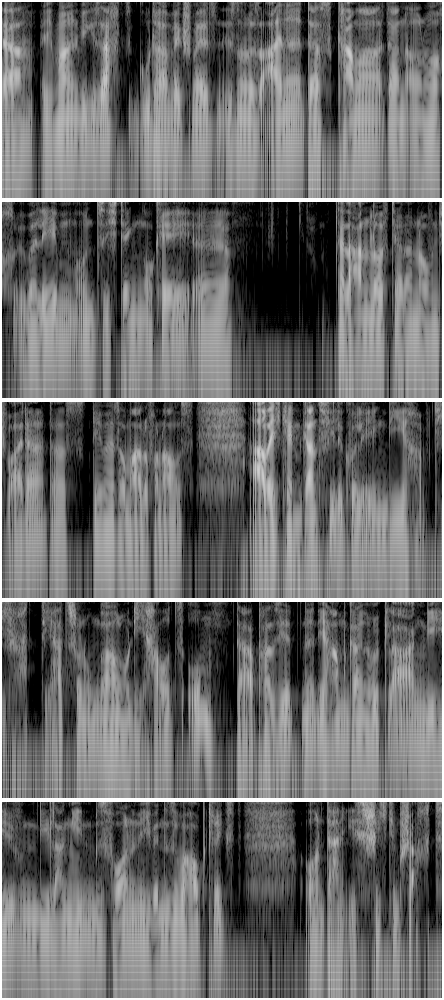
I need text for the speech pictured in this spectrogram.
Ja, ich meine, wie gesagt, Guthaben wegschmelzen ist nur das eine. Das kann man dann auch noch überleben und sich denken, okay, äh, der Laden läuft ja dann hoffentlich weiter, das gehen wir jetzt auch mal alle von aus. Aber ich kenne ganz viele Kollegen, die, die, die hat es schon umgehauen und die haut es um. Da passiert, ne, die haben keine Rücklagen, die Hilfen, die langen hin bis vorne nicht, wenn du sie überhaupt kriegst. Und dann ist Schicht im Schacht.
